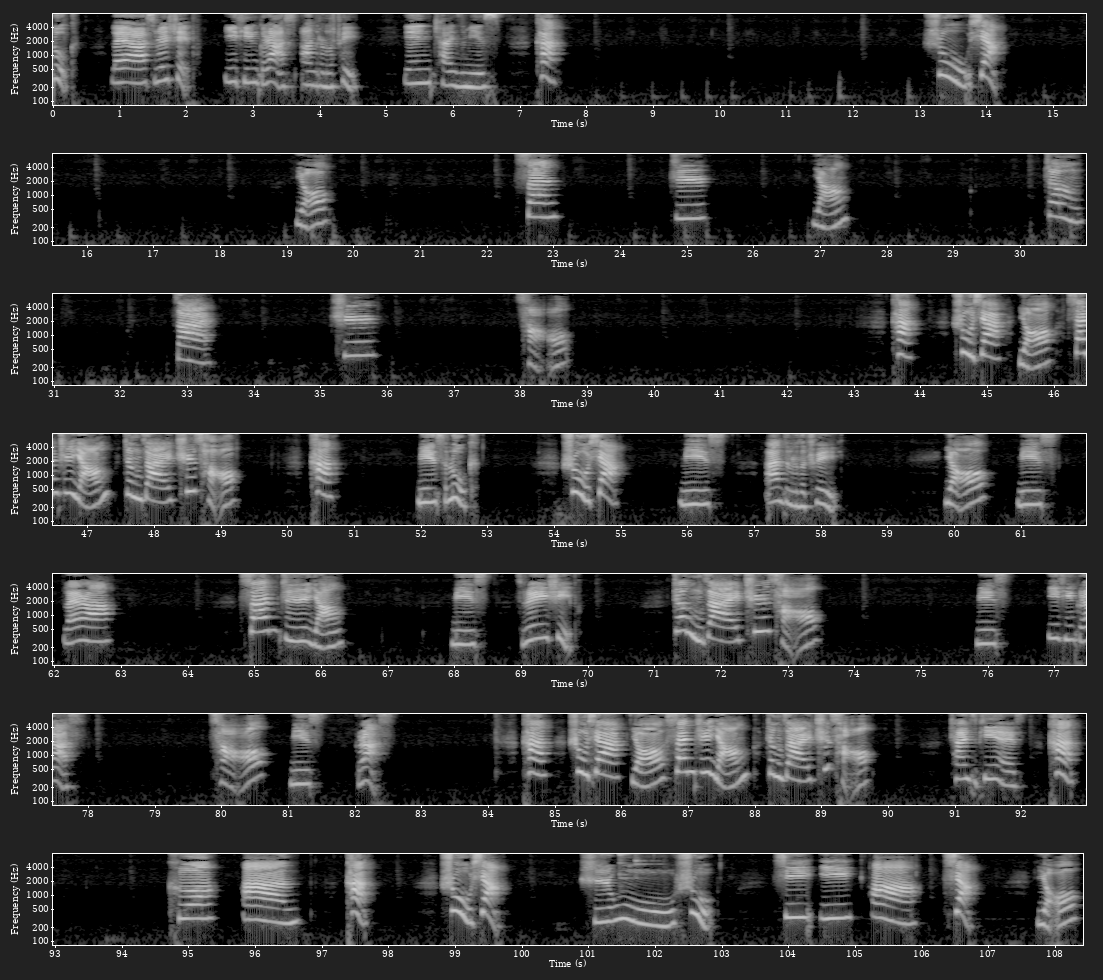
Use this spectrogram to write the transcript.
Look, there are three sheep eating grass under the tree. In Chinese means 看，树下有三只羊。正在吃草，看，树下有三只羊正在吃草。看，means look。树下，means under the tree。有 means there are 三只羊 means three sheep 正在吃草 means eating grass 草 means grass 看树下有三只羊正在吃草。 Chinese 拼音 is 看科安看。树下食物树。西一啊下。有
